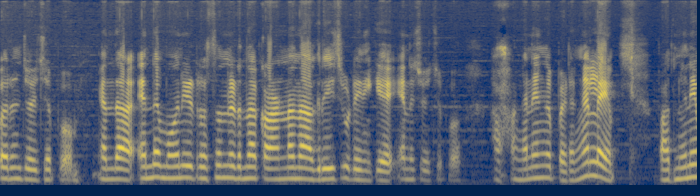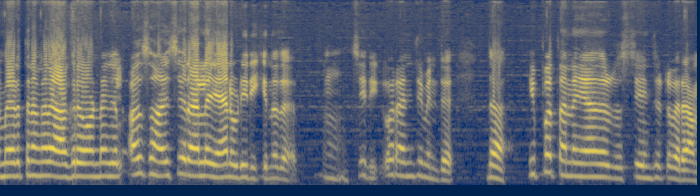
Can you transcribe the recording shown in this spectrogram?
വരുൺ ചോദിച്ചപ്പോൾ എന്താ എന്റെ മോൻ ഈ ഡ്രസ്സ് ഇടുന്ന കാണണമെന്ന് ആഗ്രഹിച്ചുകൂടെ എനിക്ക് എന്ന് ചോദിച്ചപ്പോൾ "ആ, അങ്ങനെ അങ്ങ് പെടങ്ങല്ലേ? പത്മിനി മേഡത്തിന് അങ്ങനെ ആഗ്രഹം ഉണ്ടെങ്കിൽ അത് സാധിച്ചു ഞാൻ ഇവിടെ ഇരിക്കുന്നത്? ശരി ഒരു അഞ്ച് മിനിറ്റ് ഇതാ ഇപ്പൊ തന്നെ ഞാൻ ഡ്രസ് ചേഞ്ചിട്ട് വരാം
